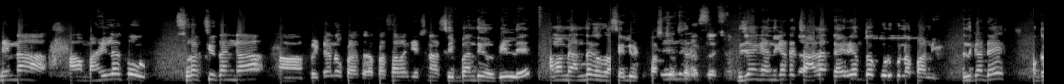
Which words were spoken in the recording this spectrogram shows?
నిన్న ఆ మహిళకు సురక్షితంగా బిడ్డను ప్ర- ప్రసవం చేసిన సిబ్బంది వీళ్ళే. అమ్మ మీ అందరికి సెల్యూట్ ఫస్ట్ నిజంగా ఎందుకంటే చాలా ధైర్యంతో కూడుకున్న పని. ఎందుకంటే ఒక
